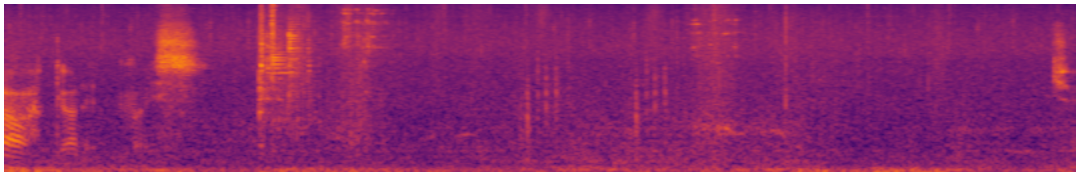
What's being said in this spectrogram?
Ah, got it. Nice. Okay.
